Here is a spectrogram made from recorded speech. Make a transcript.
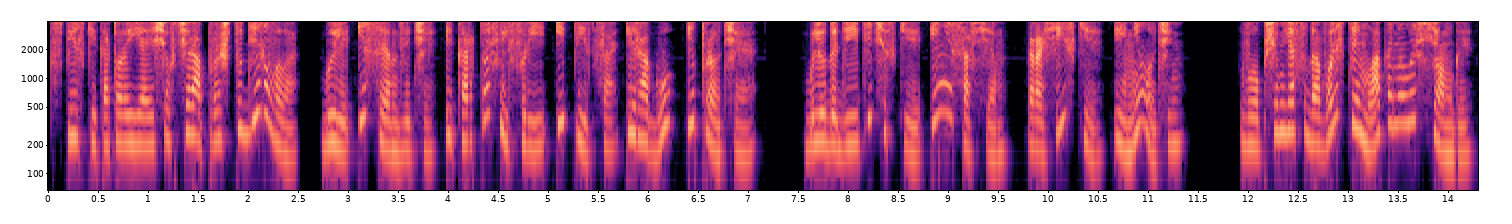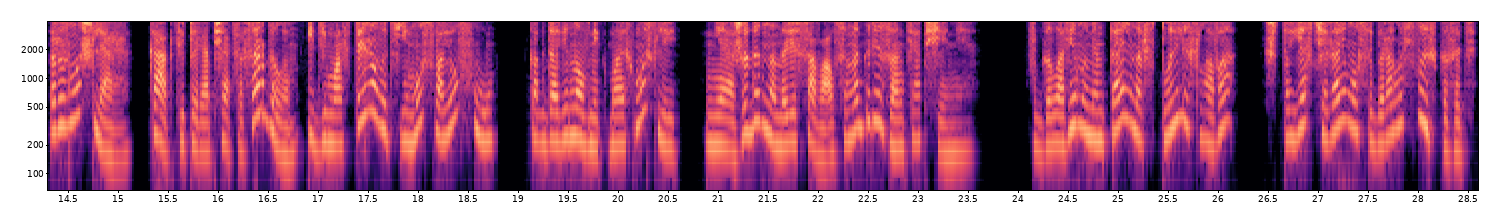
В списке, который я еще вчера проштудировала, были и сэндвичи, и картофель фри, и пицца, и рагу, и прочее. Блюда диетические и не совсем, российские и не очень. В общем, я с удовольствием лакомилась семгой, размышляя, как теперь общаться с Эрделом и демонстрировать ему свою фу, когда виновник моих мыслей неожиданно нарисовался на горизонте общения. В голове моментально всплыли слова, что я вчера ему собиралась высказать.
